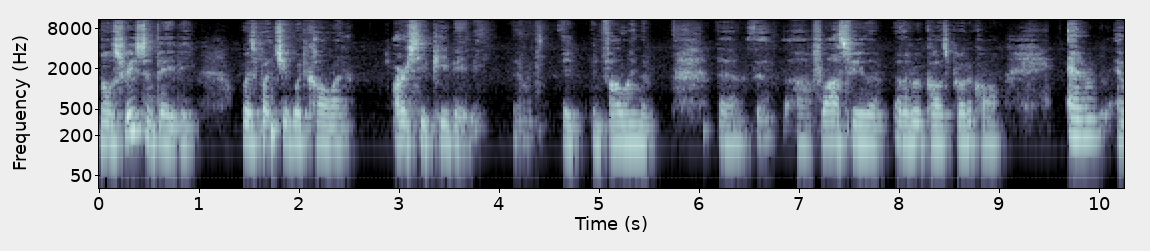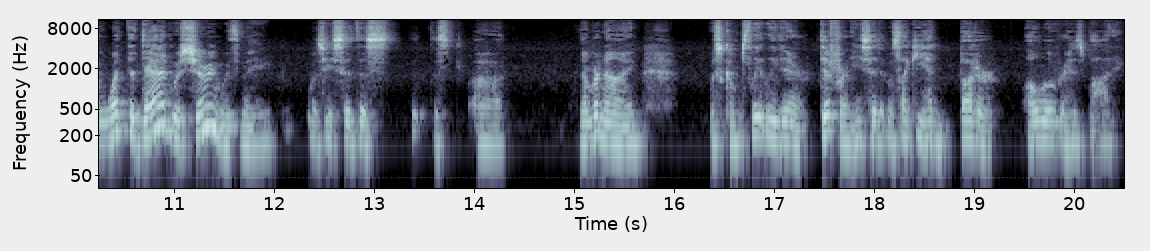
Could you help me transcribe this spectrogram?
most recent baby was what you would call an RCP baby. You know, they've been following the, the, the uh, philosophy of the, of the root cause protocol and and what the dad was sharing with me was he said this this uh, number nine was completely different. He said it was like he had butter all over his body.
